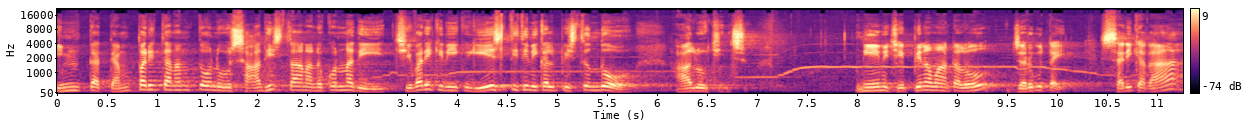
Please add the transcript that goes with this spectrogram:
ఇంత తెంపరితనంతో నువ్వు సాధిస్తాననుకున్నది చివరికి నీకు ఏ స్థితిని కల్పిస్తుందో ఆలోచించు. నేను చెప్పిన మాటలు జరుగుతాయి. సరికదా?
